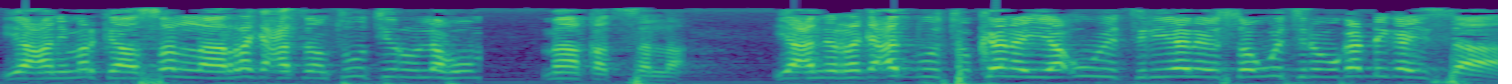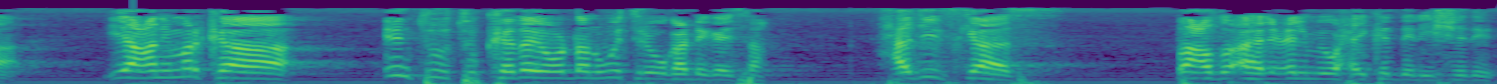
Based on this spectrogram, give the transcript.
yacni markaa sallaa ragcatan tuutiru lahu maa qad salla. Yacni ragcad buu tukanayaa u witriyanayso witri uga dhigaysaa yacni markaa intuu tukaday oo dhan witri uga dhigaysa. Xadiidkaas bacdu ahlicilmi waxay ka deliishadeen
